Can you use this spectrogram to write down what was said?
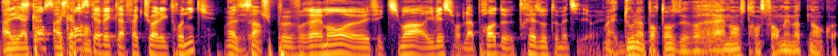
Allez, je à, pense, à je pense qu'avec la facture électronique, ouais, ça. tu peux vraiment euh, effectivement arriver sur de la prod très automatisée. Ouais. Ouais, D'où l'importance de vraiment se transformer maintenant, quoi.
